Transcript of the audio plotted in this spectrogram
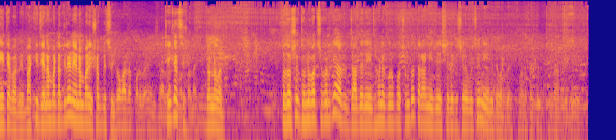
নিতে পারবে। বাকি যে নাম্বারটা দিলেন এ নাম্বারে সব কিছুই যোগাযোগ করবে ঠিক আছে? ধন্যবাদ। তো দর্শক ধন্যবাদ সকলকে। আর যাদের এই ধরনের গরু পছন্দ তারা নিজে এসে দেখে শুনে বুঝে নিয়ে যেতে পারবে। ভালো থাকবেন।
